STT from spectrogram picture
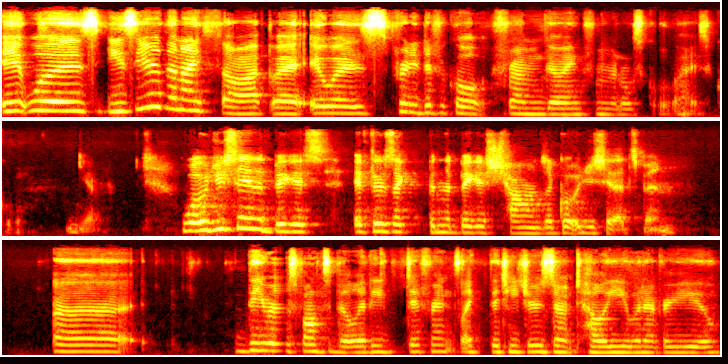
It was easier than I thought, but it was pretty difficult from going from middle school to high school. Yeah. What would you say the biggest, if there's like been the biggest challenge, like what would you say that's been? Uh, the responsibility difference like the teachers don't tell you whenever you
